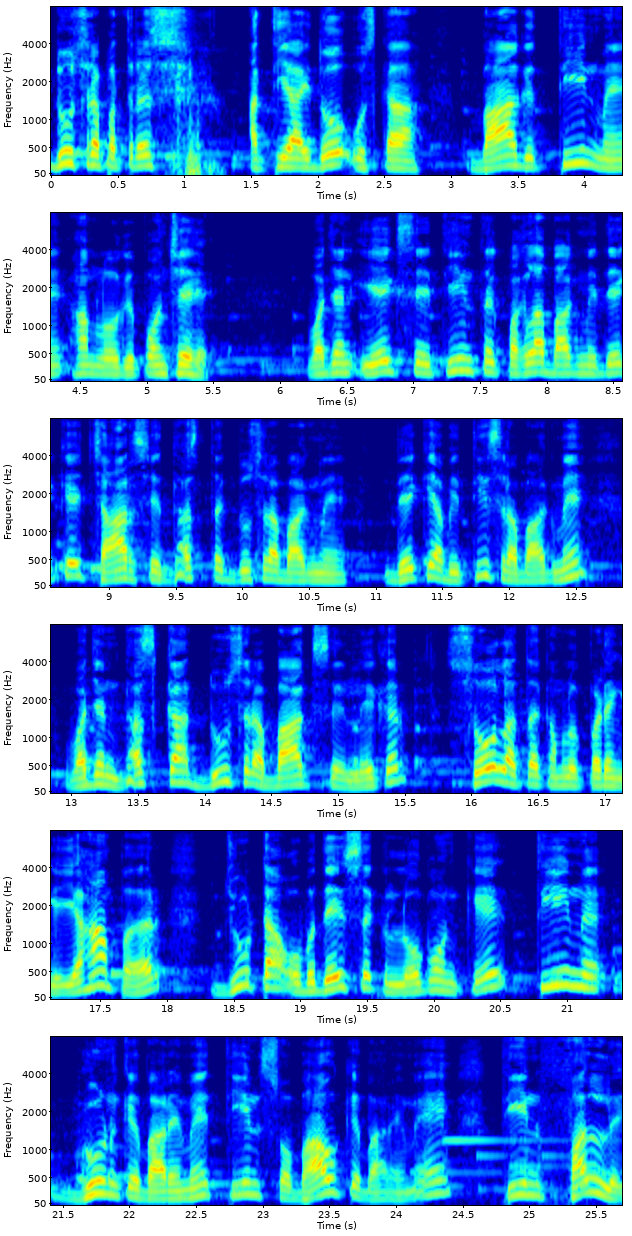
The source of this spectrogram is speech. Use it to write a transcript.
दूसरा पत्रस, अध्याय दो, उसका बाग तीन में हम लोग पहुँचे हैं। वज़न एक से तीन तक पगला बाग में देखे, चार से दस तक दूसरा बाग में देखे, अभी तीसरा बाग में वज़न दस का दूसरा बाग से लेकर सोलह तक हम लोग पढ़ेंगे। यहाँ पर झूठा उपदेशक लोगों के तीन गुण के बारे में, तीन स्वभाव के बारे में, तीन फल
